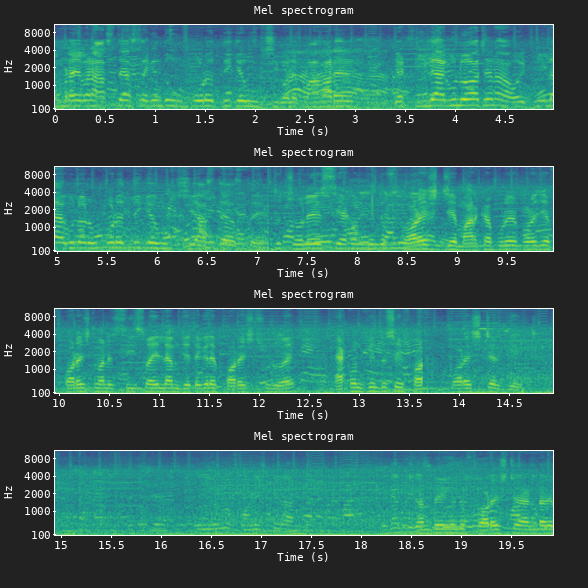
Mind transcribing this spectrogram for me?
আমরা এবার আস্তে আস্তে কিন্তু উপরের দিকে উঠছি মানে পাহাড়ের যে টিলাগুলো আছে না ওই টিলাগুলোর উপরের দিকে উঠছি আস্তে আস্তে। কিন্তু চলে এসেছি এখন কিন্তু ফরেস্ট যে মার্কাপুরের পরে যে ফরেস্ট মানে সিসওয়াইলাম যেতে গেলে ফরেস্ট শুরু হয় এখন কিন্তু সেই ফরেস্টের গেট ফরেস্টের এখান থেকে কিন্তু ফরেস্টের আন্ডারে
